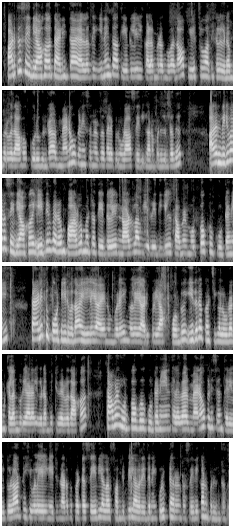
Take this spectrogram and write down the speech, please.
அடுத்த செய்தியாக தனித்தா அல்லது இணைந்தா தேர்தலில் களமிறங்குவதா பேச்சுவார்த்தைகள் இடம்பெறுவதாக கூறுகின்றார் மெனோ கணேசன் என்ற தலைப்பினூடாக செய்தி காணப்படுகின்றது. அதன் விரிவான செய்தியாக எதிர்வரும் பாராளுமன்ற தேர்தலில் நாடளாவிய ரீதியில் தமிழ் முற்போக்கு கூட்டணி தனித்து போட்டியிடுவதா இல்லையா எனும் விடயங்களை அடிப்படையாக கொண்டு இதர கட்சிகளுடன் கலந்துரையாடல் இடம்பெற்று வருவதாக தமிழ் முற்போக்கு கூட்டணியின் தலைவர் மெனோ கணிசன் தெரிவித்துள்ளார். திகிவலையில் நேற்று நடத்தப்பட்ட செய்தியாளர் சந்திப்பில் அவர் இதனை குறிப்பிட்டார் என்ற செய்தி காணப்படுகின்றது.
